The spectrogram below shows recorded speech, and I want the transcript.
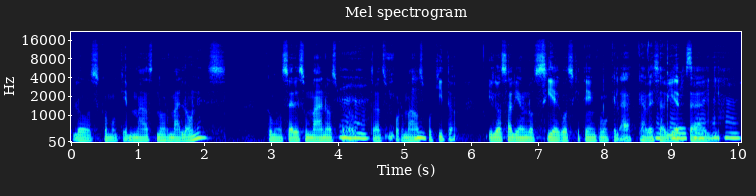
los como que más normalones, como seres humanos, pero transformados poquito. Y luego salieron los ciegos que tienen como que la cabeza la abierta cabeza, y ajá.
